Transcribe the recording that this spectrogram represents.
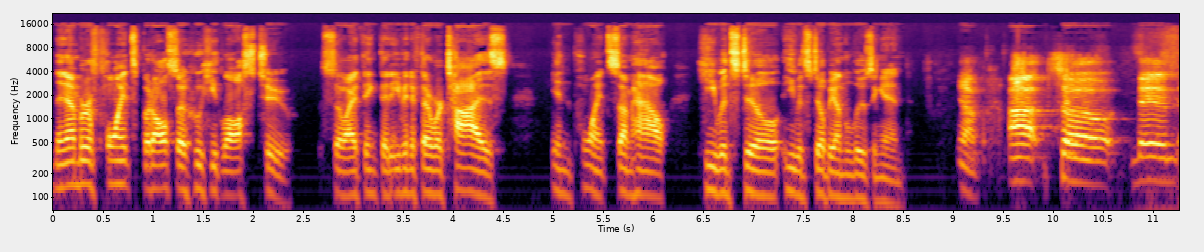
the number of points, but also who he lost to. So I think that even if there were ties in points, somehow he would still he would still be on the losing end. Yeah. Uh, so then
